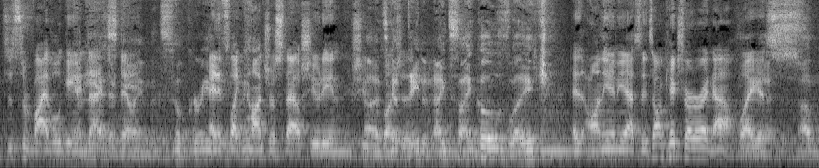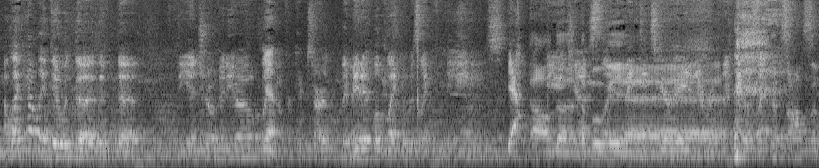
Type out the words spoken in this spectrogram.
It's a survival game that they're doing. That's so crazy. and it's like man. Contra style shooting. You're shooting Uh, a bunch got of day to night cycles. Like, and on the NES. It's on Kickstarter right now. Like it's. I'm- I like how they did with the the, the, the intro video like, Yeah. for Kickstarter. They made it look like it was like from the 80s. Yeah. Oh, the- the movie, like, yeah, deteriorate yeah, and yeah, everything. It was like, that's awesome.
